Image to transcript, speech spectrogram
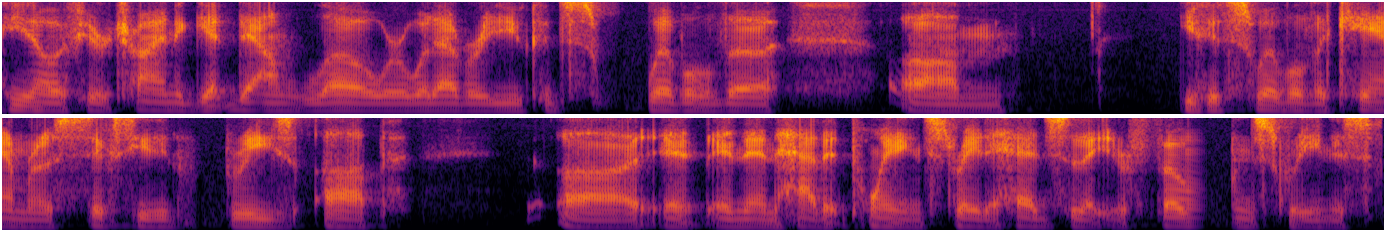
you know, if you're trying to get down low or whatever, you could swivel the, um, you could swivel the camera 60 degrees up, uh, and, and then have it pointing straight ahead so that your phone screen is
